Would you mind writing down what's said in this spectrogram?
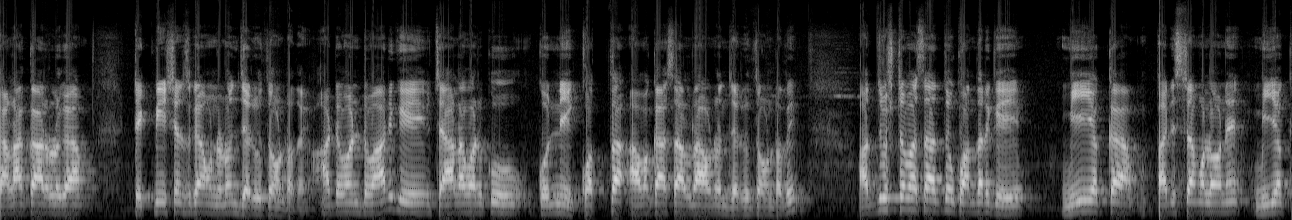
కళాకారులుగా టెక్నీషియన్స్గా ఉండడం జరుగుతూ ఉంటుంది. అటువంటి వారికి చాలా వరకు కొన్ని కొత్త అవకాశాలు రావడం జరుగుతూ ఉంటుంది. అదృష్టవశాత్తు కొందరికి మీ యొక్క పరిశ్రమలోనే మీ యొక్క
